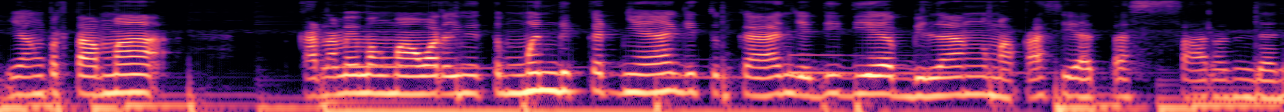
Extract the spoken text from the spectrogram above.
Yang pertama karena memang Mawar ini temen dekatnya gitu kan, jadi dia bilang makasih atas saran dan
